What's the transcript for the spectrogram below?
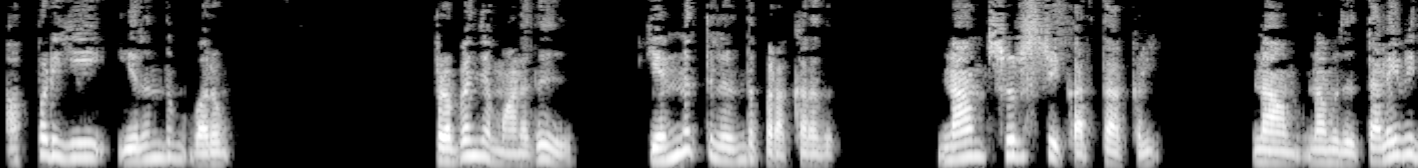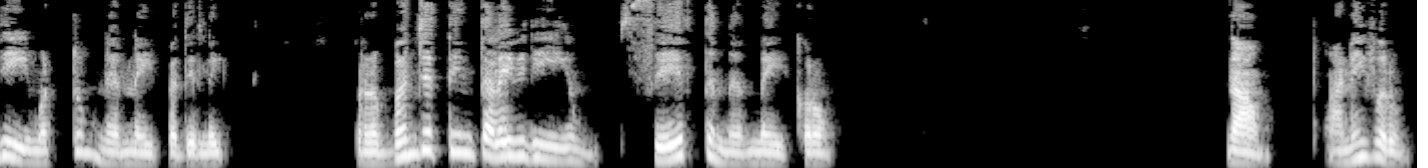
அப்படியே இருந்தும் வரும். பிரபஞ்சமானது எண்ணத்திலிருந்து பிறக்கிறது. நாம் சுருஷ்டி கர்த்தாக்கள் நாம் நமது தலைவிதியை மட்டும் நிர்ணயிப்பதில்லை. பிரபஞ்சத்தின் தலைவிதியையும் சேர்த்து நிர்ணயிக்கிறோம். நாம் அனைவரும்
